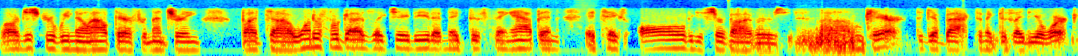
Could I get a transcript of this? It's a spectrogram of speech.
largest group we know out there for mentoring. But uh, wonderful guys like JD that make this thing happen. It takes all these survivors uh, who care to give back to make this idea work.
